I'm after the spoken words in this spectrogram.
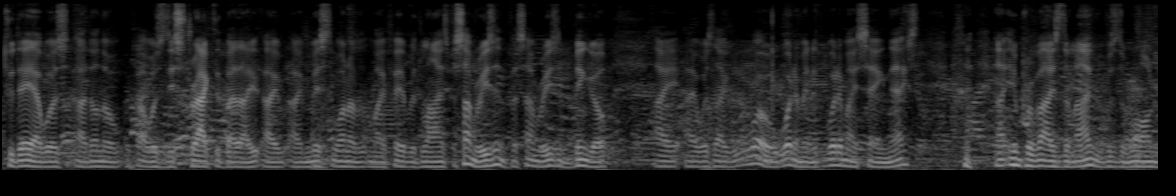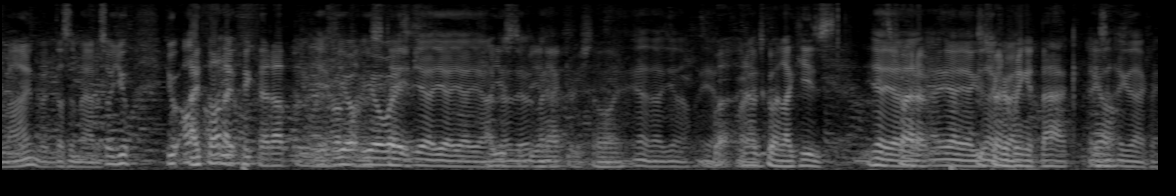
Today I was I don't know if I was distracted, but I, I, I missed one of my favorite lines for some reason. For some reason, bingo. I, I was like, whoa, wait a minute, what am I saying next? I improvised the line. It was the wrong line, but it doesn't matter. So you you I thought I picked that up. You were you- up you- on the you always- yeah, yeah, yeah, yeah. I used to be an actor, so I. Yeah, no, you know, yeah. But when I was going like he's, he's Yeah, yeah, trying yeah, to, yeah, yeah, he's trying to bring it back. Ex- yeah. Exactly.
